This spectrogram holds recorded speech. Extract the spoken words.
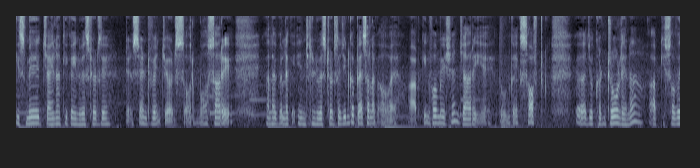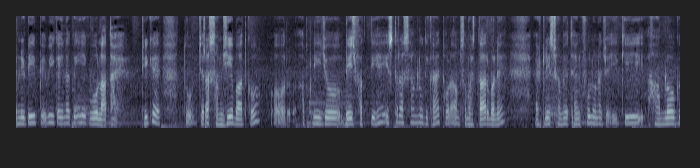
इसमें चाइना के कई इन्वेस्टर्स हैं टेंसेंट वेंचर्स और बहुत सारे अलग अलग एंजल इन्वेस्टर्स हैं जिनका पैसा लगा हुआ है। आपकी इन्फॉर्मेशन जा रही है तो उनका एक सॉफ्ट जो कंट्रोल है ना, आपकी सॉवर्निटी पे भी कहीं ना कहीं एक वो लाता है। ठीक है? तो ज़रा समझिए बात को और अपनी जो देशभक्ति है, इस तरह से हम लोग दिखाएँ, थोड़ा हम समझदार बने। एटलीस्ट हमें थैंकफुल होना चाहिए कि हम लोग,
